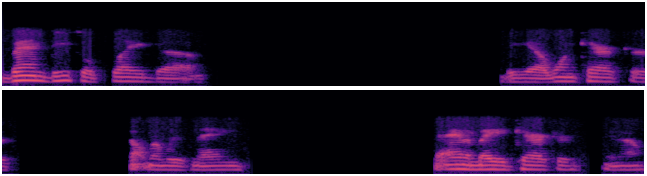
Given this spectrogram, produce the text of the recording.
Van Diesel played uh, the uh, one character. I don't remember his name. The animated character, you know.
